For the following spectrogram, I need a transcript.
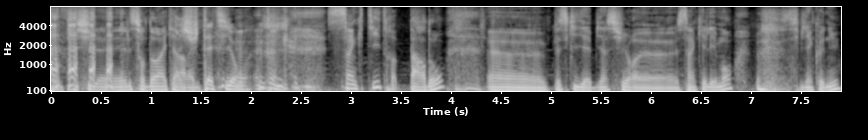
je suis- elles sont dans la je caravane. suis tatillon. cinq titres, pardon, euh, parce qu'il y a bien sûr euh, cinq éléments, c'est bien connu.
